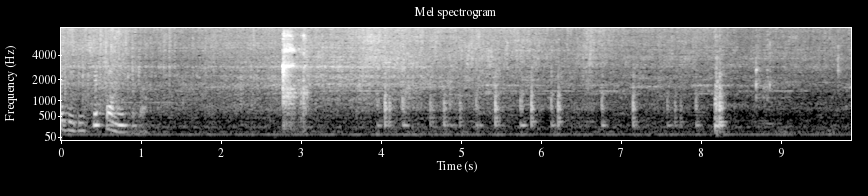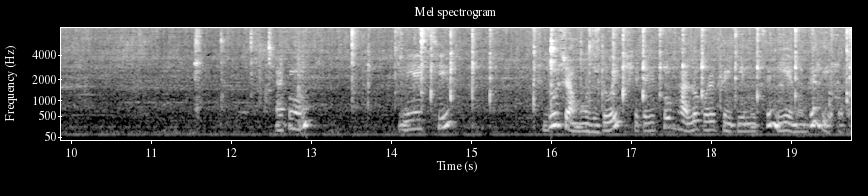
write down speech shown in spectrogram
এটা দিয়ে দিচ্ছে পনিরটা এখন নিয়েছি দু চামচ দই, সেটাকে খুব ভালো করে ফেটিয়ে নিচ্ছে, নিয়ে মধ্যে দিয়ে দেবো।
